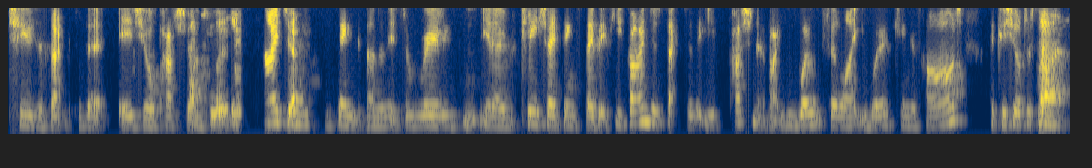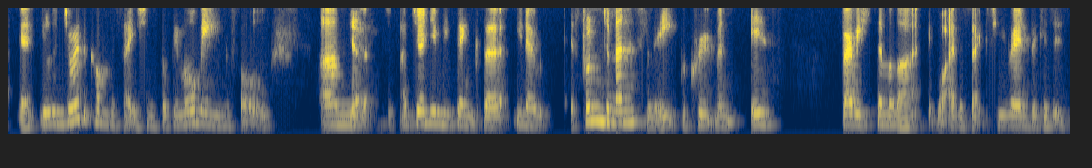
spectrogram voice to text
choose a sector that is your passion. Absolutely. I genuinely yeah. think that, and it's a really, you know, cliche thing to say, but if you find a sector that you're passionate about, you won't feel like you're working as hard because you'll just no. You'll enjoy the conversations, they'll be more meaningful. And yeah. I genuinely think that, you know, fundamentally, recruitment is very similar whatever sector you're in because it's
